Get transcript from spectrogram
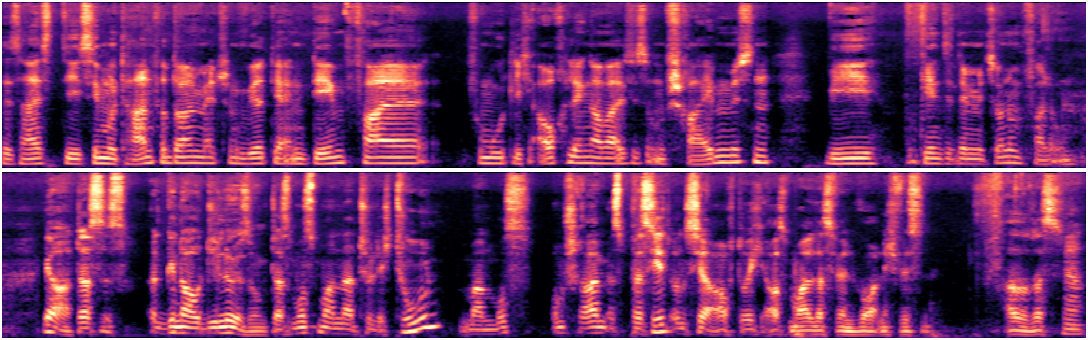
Das heißt, die Simultanverdolmetschung wird ja in dem Fall vermutlich auch länger, weil sie es umschreiben müssen. Wie gehen Sie denn mit so einem Fall um? Ja, das ist genau die Lösung. Das muss man natürlich tun. Man muss umschreiben. Es passiert uns ja auch durchaus mal, dass wir ein Wort nicht wissen. Also das ja.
